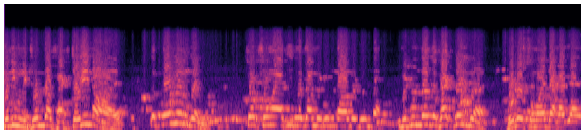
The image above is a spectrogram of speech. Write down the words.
যদি মিঠুনদা ফ্যাক্টরি না হয় তো প্রবলেম কেন? সব সময় একই কথা মিঠুনদা মিঠুনদা মিঠুনদা তো ফ্যাক্টরি না ভোটের সময় দেখা যায়।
